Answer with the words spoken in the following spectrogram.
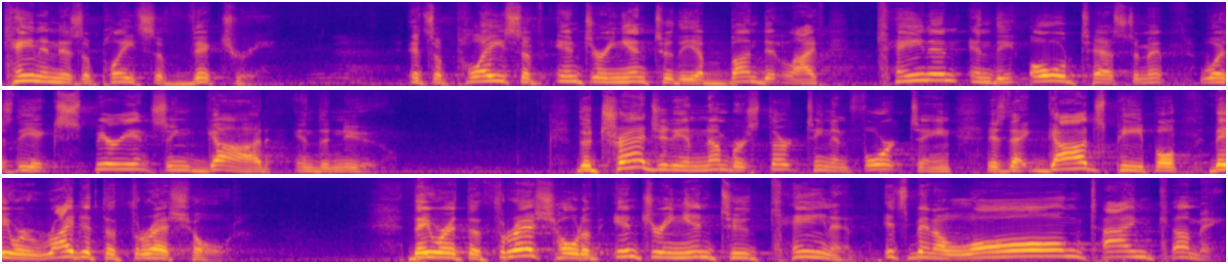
Canaan is a place of victory. It's a place of entering into the abundant life. Canaan in the Old Testament was the experiencing God in the New. The tragedy in Numbers 13 and 14 is that God's people, they were right at the threshold. They were at the threshold of entering into Canaan. It's been a long time coming.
